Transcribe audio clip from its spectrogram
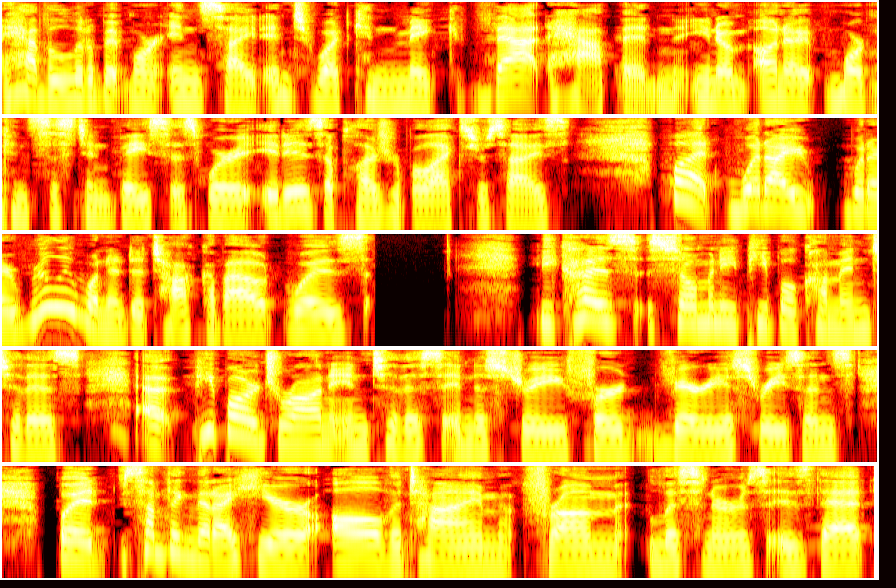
have a little bit more insight into what can make that happen, you know, on a more consistent basis where it is a pleasurable exercise. But what what I, what I really wanted to talk about was because so many people come into this, uh, people are drawn into this industry for various reasons. But something that I hear all the time from listeners is that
